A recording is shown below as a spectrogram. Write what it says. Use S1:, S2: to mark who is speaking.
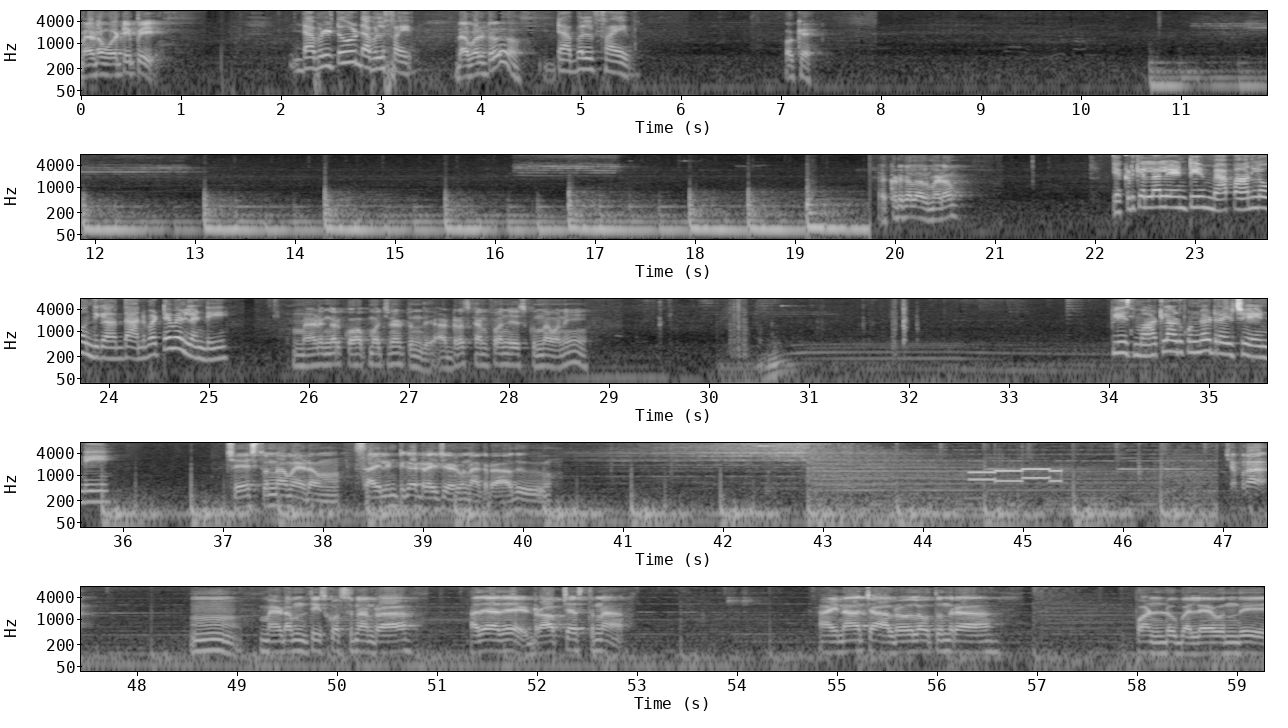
S1: Madam OTP
S2: double two double five.
S1: Double two?
S2: Double five.
S1: Okay. ఎక్కడికి వెళ్ళాలి madam?
S2: ఎక్కడికి వెళ్ళాలి ఏంటి? మ్యాప్ ఆన్లో ఉందిగా. దాన్ని బట్టే వెళ్ళండి.
S1: మేడం గారు కోపం వచ్చినట్టుంది. అడ్రస్ కన్ఫర్మ్ చేసుకుందామని
S2: ప్లీజ్ మాట్లాడకుండా డ్రైవ్ చేయండి.
S1: చేస్తున్నా మేడం. సైలెంట్గా డ్రైవ్ చేయడం నాకు రాదు.
S3: చెప్పరా?
S1: మేడం తీసుకొస్తున్నాను రా. అదే అదే డ్రాప్ చేస్తున్నా. అయినా చాలా రోజులు అవుతుందిరా పండు భలే ఉంది.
